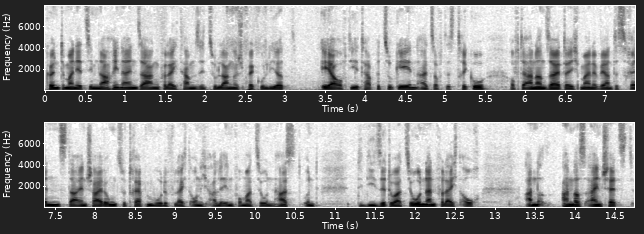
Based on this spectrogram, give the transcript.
könnte man jetzt im Nachhinein sagen, vielleicht haben sie zu lange spekuliert, eher auf die Etappe zu gehen als auf das Trikot. Auf der anderen Seite, ich meine, während des Rennens da Entscheidungen zu treffen, wo du vielleicht auch nicht alle Informationen hast und die, die Situation dann vielleicht auch anders, anders einschätzt,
